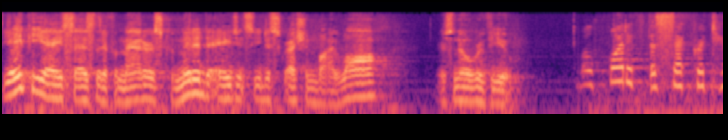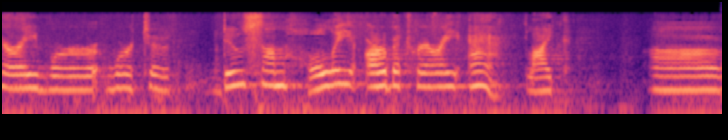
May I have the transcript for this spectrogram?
The APA says that if a matter is committed to agency discretion by law, there's no review. Well, what if the secretary were were to do some wholly arbitrary act, like uh,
